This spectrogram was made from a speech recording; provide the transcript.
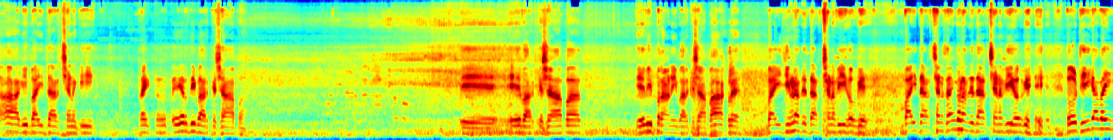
ਆ ਗਈ ਬਾਈ ਦਰਸ਼ਨ ਕੀ ਟਰੈਕਟਰ ਰਿਪੇਅਰ ਦੀ ਵਰਕਸ਼ਾਪ ਤੇ ਇਹ ਵਰਕਸ਼ਾਪ ਇਹ ਵੀ ਪੁਰਾਣੀ ਵਰਕਸ਼ਾਪ ਆ, ਆਖ ਬਾਈ ਜੀ ਉਹਨਾਂ ਦੇ ਦਰਸ਼ਨ ਵੀ ਹੋ ਗਏ। ਬਾਈ ਦਰਸ਼ਨ ਸਿੰਘ ਉਹਨਾਂ ਦੇ ਦਰਸ਼ਨ ਵੀ ਹੋ ਗਏ। ਉਹ ਠੀਕ ਆ ਬਾਈ?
